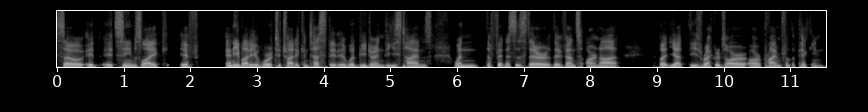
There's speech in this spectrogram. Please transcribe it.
So it it seems like if anybody were to try to contest it, it would be during these times when the fitness is there, the events are not, but yet these records are are prime for the picking.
